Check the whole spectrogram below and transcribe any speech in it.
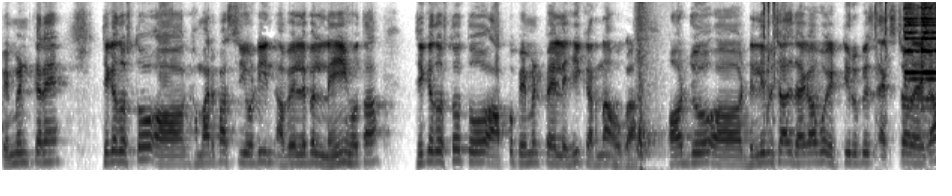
पेमेंट करें। ठीक है दोस्तों? और हमारे पास सी अवेलेबल नहीं होता। ठीक है दोस्तों? तो आपको पेमेंट पहले ही करना होगा। और जो डिलीवरी चार्ज रहेगा वो एट्टी रुपीज़ एक्स्ट्रा रहेगा।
